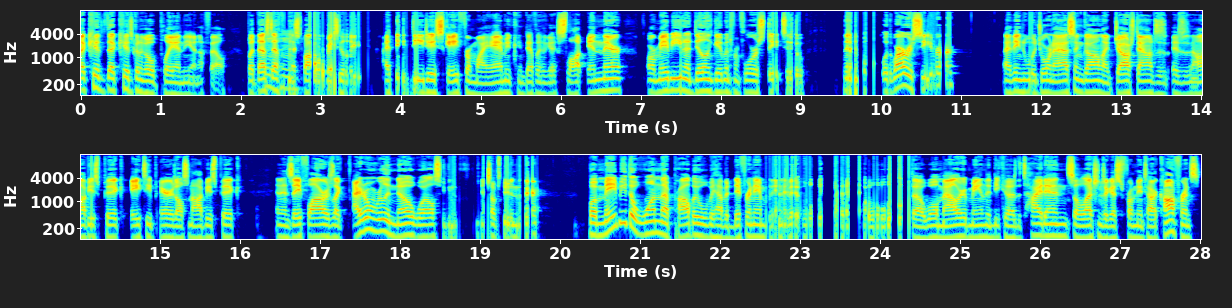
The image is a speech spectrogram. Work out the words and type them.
That kid, that kid's gonna go play in the NFL. But that's mm-hmm. definitely a spot where basically I think DJ Scaife from Miami can definitely get slot in there, or maybe even a Dillan Gibbons from Florida State too. Then with wide receiver, I think with Jordan Addison gone, like Josh Downs is, is an obvious pick. A.T. Perry is also an obvious pick, and then Zay Flowers. Like I don't really know what else you can substitute in there, but maybe the one that probably will have a different name by the end of it will be uh, Will Mallory, mainly because the tight end selections, I guess, from the entire conference.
